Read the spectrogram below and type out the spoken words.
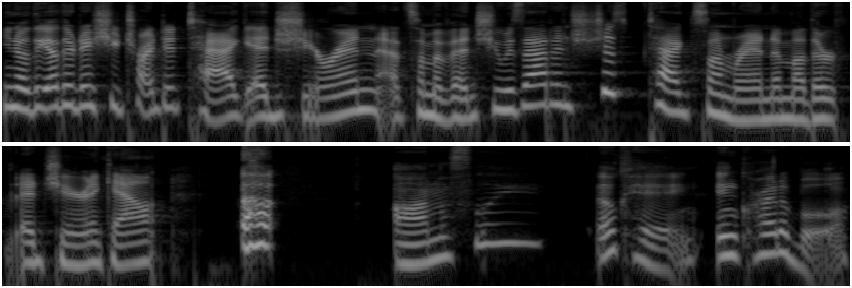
You know, the other day she tried to tag Ed Sheeran at some event she was at and she just tagged some random other Ed Sheeran account. Honestly? Okay, incredible.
